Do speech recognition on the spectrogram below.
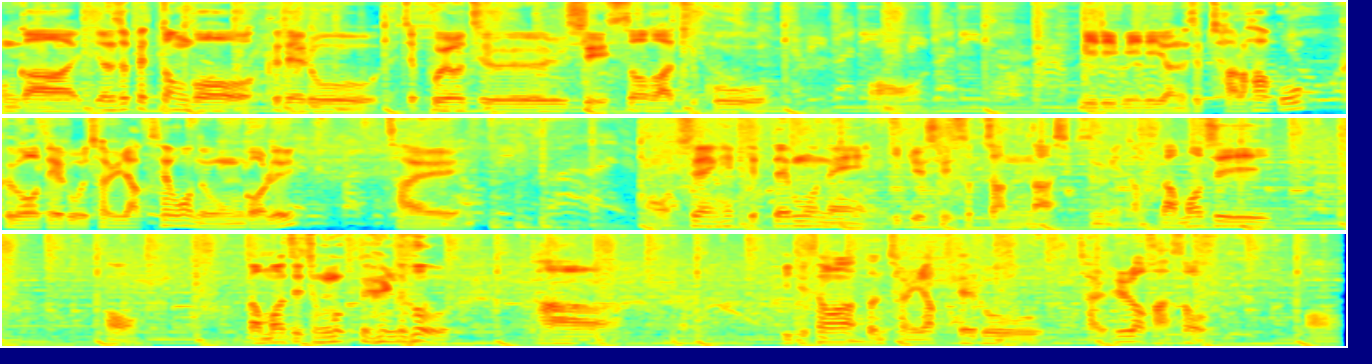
뭔가 연습했던 거 그대로 이제 보여줄 수 있어가지고 어, 미리미리 연습 잘 하고 그거대로 전략 세워놓은 거를 잘 어, 수행했기 때문에 이길 수 있었지 않나 싶습니다. 나머지 어, 나머지 종목들도 다 미리 세워놨던 전략대로 잘 흘러가서 어,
